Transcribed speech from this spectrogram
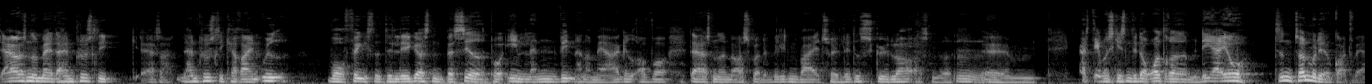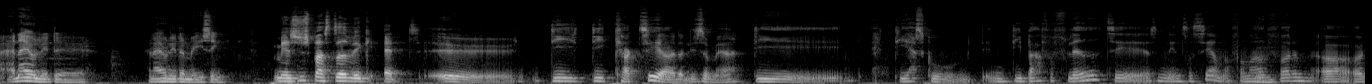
der er jo sådan noget med, at han pludselig, altså, han pludselig kan regne ud, hvor fængslet det ligger sådan baseret på en eller anden vind, han har mærket, og hvor der er sådan noget med også, hvor det, hvilken vej toilettet skyller og sådan noget. Mm. Øhm, altså det er måske sådan lidt overdrevet, men det er jo, sådan, sådan må det jo godt være. Han er jo lidt, øh, han er jo lidt amazing. Men jeg synes bare stadigvæk, at øh, de, de karakterer, der ligesom er, de, de er sgu, de er bare for flade til at sådan interessere mig for meget mm. for dem. Og, og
